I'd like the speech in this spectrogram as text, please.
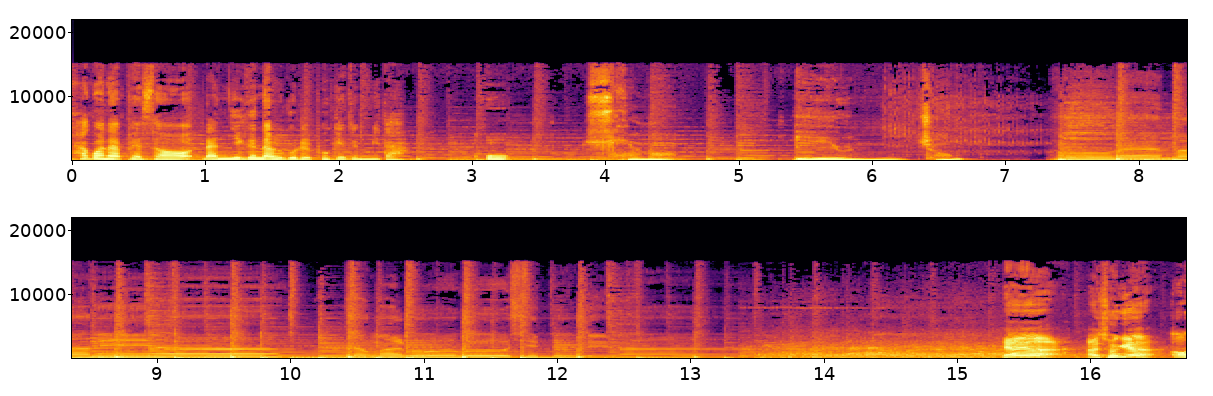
학원 앞에서 낯익은 얼굴을 보게 됩니다. 어 설마 이은정? 야야, 아 정이야. 어,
